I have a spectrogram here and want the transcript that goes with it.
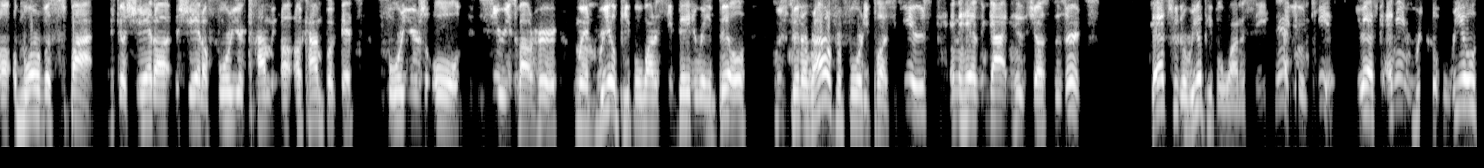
a, a more of a spot because she had a she had a four year comic a, a comic book that's four years old series about her when real people want to see Beta Ray Bill who's been around for 40 plus years and hasn't gotten his just desserts. That's who the real people want to see. Yeah. I guarantee it. You ask any real, real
